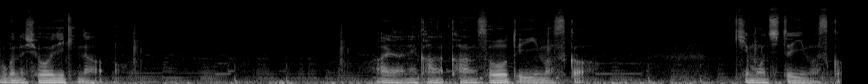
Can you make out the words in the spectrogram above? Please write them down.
僕の正直なあれだね感想と言いますか気持ちと言いますか。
